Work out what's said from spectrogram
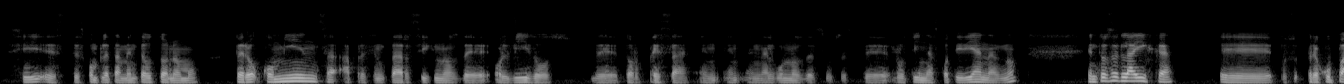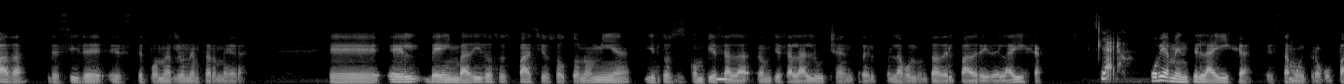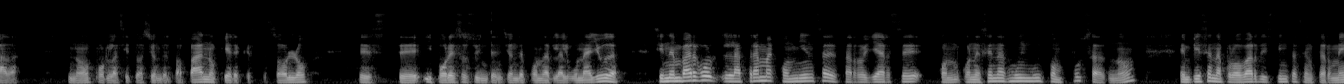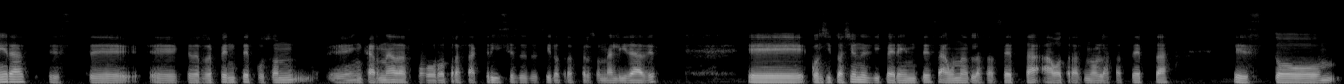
¿sí? este, es completamente autónomo, pero comienza a presentar signos de olvidos, de torpeza en, en, algunos de sus este, rutinas cotidianas, ¿no? Entonces la hija, eh, pues, preocupada, decide este, ponerle una enfermera. Eh, él ve invadido su espacio, su autonomía, y entonces comienza, la, empieza la lucha entre la voluntad del padre y de la hija. Claro. Obviamente la hija está muy preocupada, ¿no? Por la situación del papá, no quiere que esté solo, este, y por eso su intención de ponerle alguna ayuda. Sin embargo, la trama comienza a desarrollarse con, con escenas muy, muy confusas, ¿no? Empiezan a probar distintas enfermeras este, eh, que de repente pues, son eh, encarnadas por otras actrices, es decir, otras personalidades, eh, con situaciones diferentes, a unas las acepta, a otras no las acepta. Esto,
